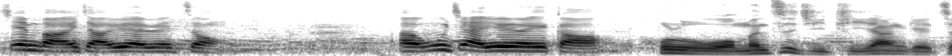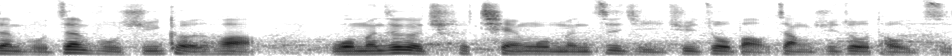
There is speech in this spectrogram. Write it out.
健保一缴越来越重。呃，物价越来越高，不如我们自己提案给政府，政府许可的话，我们这个钱我们自己去做保障，去做投资，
